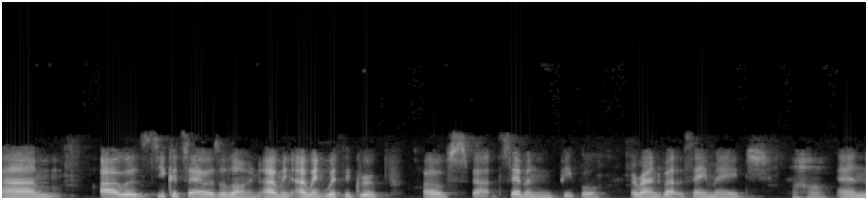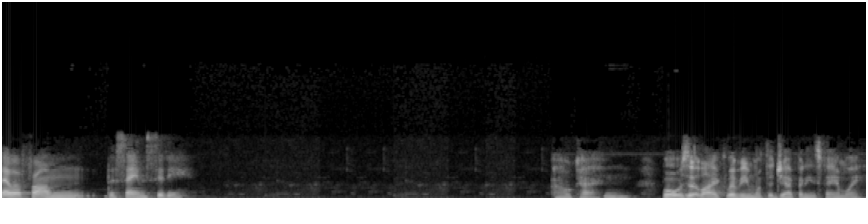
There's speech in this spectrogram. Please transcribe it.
Um, I was, you could say I was alone. I mean, I went with a group of about seven people, around about the same age, Uh huh. and they were from the same city. Okay. Mm. What was it like living with a Japanese family?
